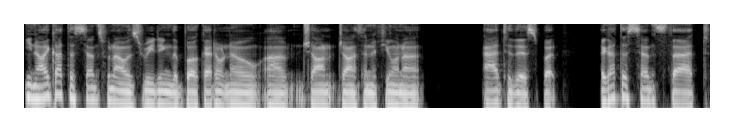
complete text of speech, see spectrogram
You know, I got the sense when I was reading the book. I don't know, um, John, Jonathan, if you want to add to this, but I got the sense that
